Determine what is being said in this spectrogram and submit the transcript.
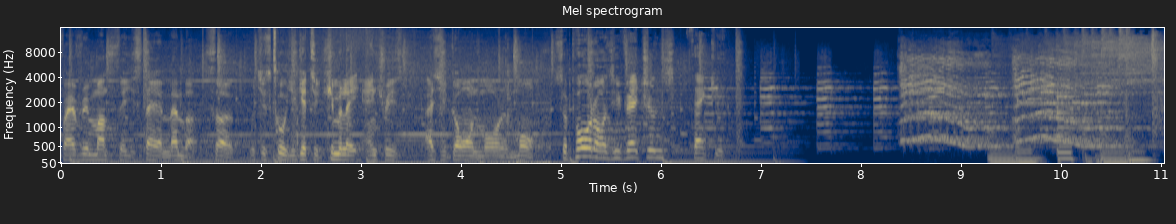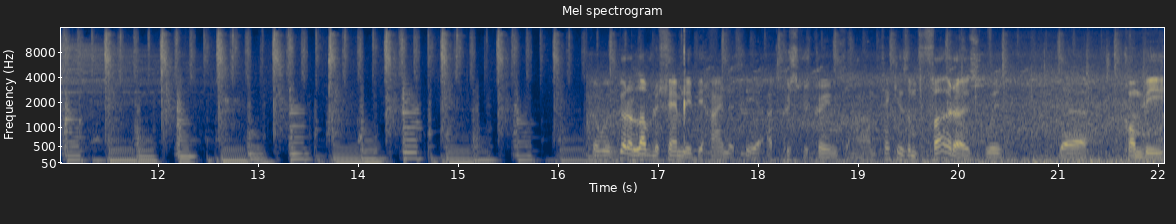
for every month that you stay a member. So, which is cool. You get to accumulate entries as you go on more and more. Support Aussie veterans. Thank you. So we've got a lovely family behind us here at Krispy Kreme's, um, taking some photos with the Combi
